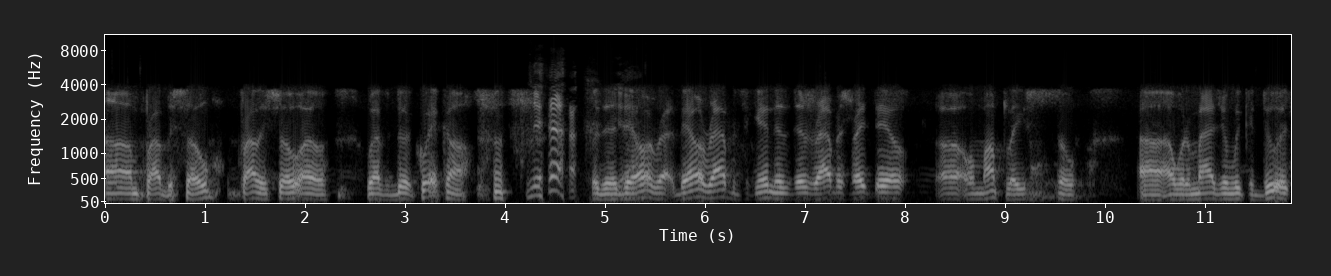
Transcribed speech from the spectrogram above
Um, probably so. Probably so. Uh, we'll have to do it quick, huh? Yeah. but there, Yeah. there are they are rabbits again. There's, there's rabbits right there uh, on my place, so uh, I would imagine we could do it.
